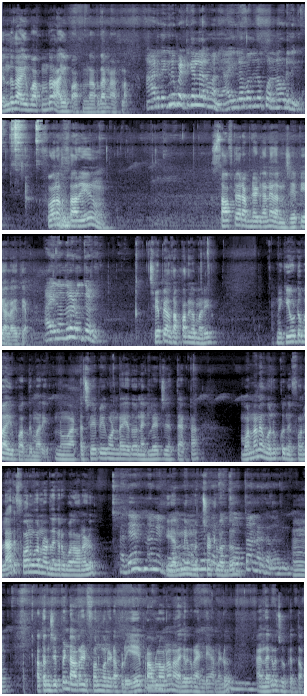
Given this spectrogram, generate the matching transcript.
ఎందుకు ఆగిపోతుందో ఆగిపోతుంది అర్థం కావట్లా. ఆడి దగ్గర పెట్టుకెళ్ళాలి మరి. హైదరాబాద్లో కొన్నవాడి దగ్గర. ఫోన్ ఒకసారి సాఫ్ట్వేర్ అప్డేట్ కానీ ఏదైనా చేపియాలి అయితే. ఐదు వందలు అడుగుతాడు. చేపియాలి తప్పదుగా మరి. నీకు యూట్యూబ్ ఆగిపోద్ది మరి. నువ్వు అట్ట చేపించకుండా ఏదో నెగ్లెక్ట్ చేస్తే అట్ట మొన్ననే కొనుక్కుంది ఫోన్. లేకపోతే ఫోన్ కొన్నోడి దగ్గర పోదాం అన్నాడు. ఇవన్నీ ముచ్చట్లొద్దు. అతను చెప్పిండు ఆల్రెడీ ఫోన్ కొనేటప్పుడు. ఏ ప్రాబ్లం ఉన్నా నా దగ్గరకు రండి అన్నాడు. ఆయన దగ్గర చూపిద్దాం.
